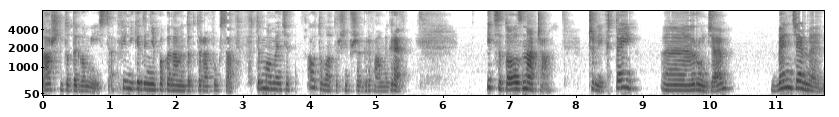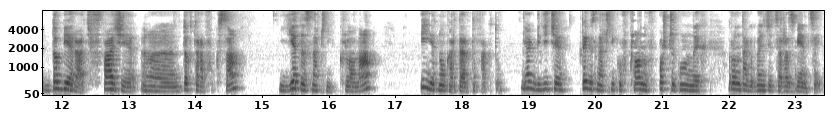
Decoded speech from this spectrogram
aż do tego miejsca. W chwili, kiedy nie pokonamy doktora Fuchsa, w tym momencie automatycznie przegrywamy grę. I co to oznacza? Czyli w tej e, rundzie będziemy dobierać w fazie e, doktora Fuchsa jeden znacznik klona i jedną kartę artefaktu. Jak widzicie, tych znaczników klonów w poszczególnych rundach będzie coraz więcej.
